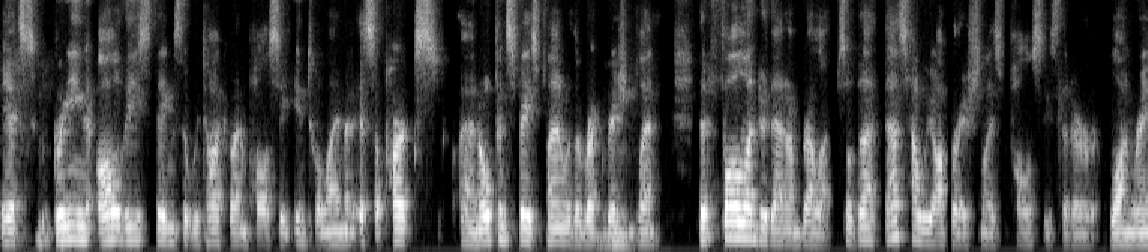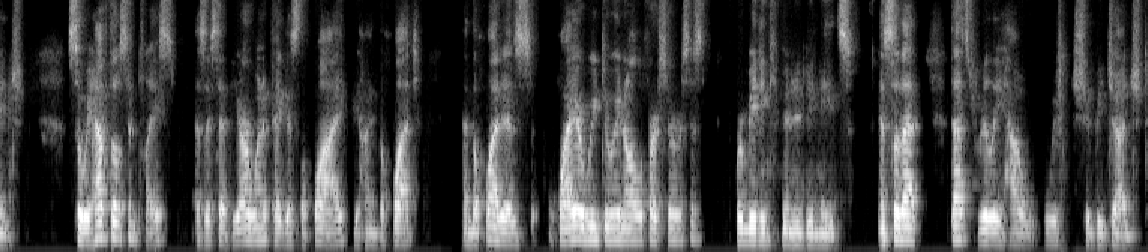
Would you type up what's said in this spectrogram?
it's bringing all these things that we talk about in policy into alignment. It's a parks an open space plan with a recreation mm-hmm. plan that fall under that umbrella. So that that's how we operationalize policies that are long range. So we have those in place. As I said, the Our Winnipeg is the why behind the what, and the what is why are we doing all of our services? we're meeting community needs. And so that that's really how we should be judged.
